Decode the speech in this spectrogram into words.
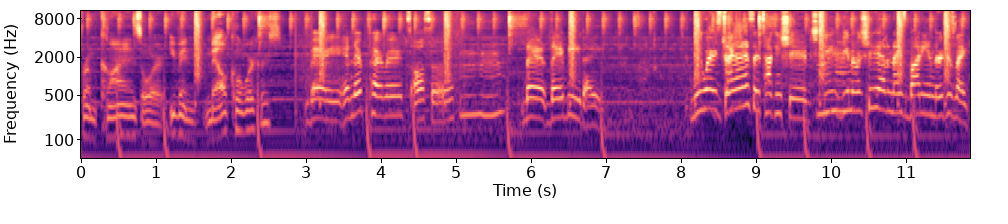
from clients or even male coworkers? Very, and they're perverts also. Mm-hmm. They they be like, we wear dress. They're talking shit. She, you know, she had a nice body, and they're just like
